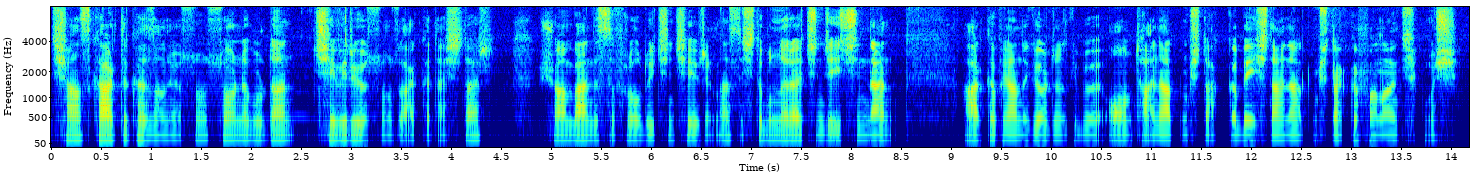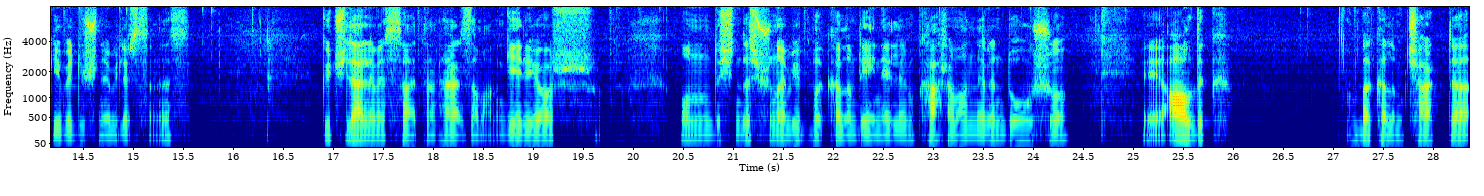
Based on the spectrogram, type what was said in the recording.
şans kartı kazanıyorsunuz. Sonra buradan çeviriyorsunuz arkadaşlar. Şu an bende sıfır olduğu için çevrilmez. İşte bunları açınca içinden arka planda gördüğünüz gibi 10 tane 60 dakika, 5 tane 60 dakika falan çıkmış gibi düşünebilirsiniz. Güç ilerlemesi zaten her zaman geliyor. Onun dışında şuna bir bakalım, değinelim. Kahramanların doğuşu. Ee, aldık. Bakalım çarkta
